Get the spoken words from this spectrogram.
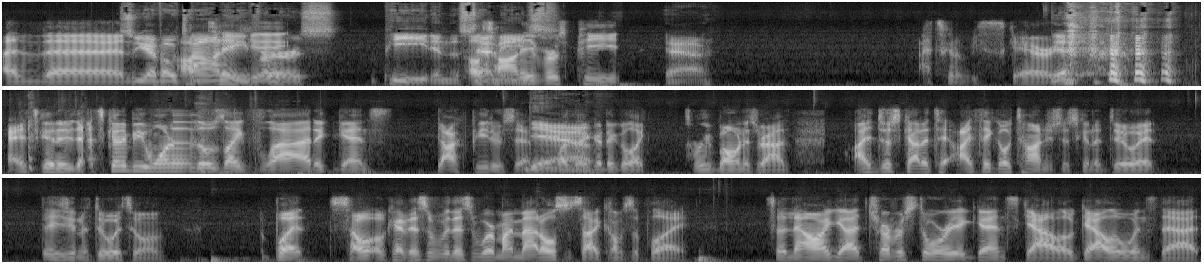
and then So you have Ohtani versus Pete in the semis. Ohtani versus Pete. Yeah. That's gonna be scary. Yeah. It's gonna that's gonna be one of those like Vlad against Joc Pederson. Yeah. Where they're gonna go like three bonus rounds. I just gotta take. I think Ohtani's just gonna do it. He's gonna do it to him. But so okay, this is where this is where my Matt Olson side comes to play. So now I got Trevor Story against Gallo. Gallo wins that.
